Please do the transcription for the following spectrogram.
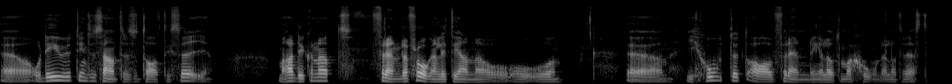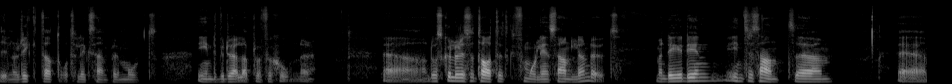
Eh, och det är ju ett intressant resultat i sig. Man hade kunnat förändra frågan lite grann och, och, och eh, i hotet av förändring eller automation eller något i den stilen riktat då till exempel mot individuella professioner. Eh, då skulle resultatet förmodligen se annorlunda ut. Men det, det är en intressant eh, eh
